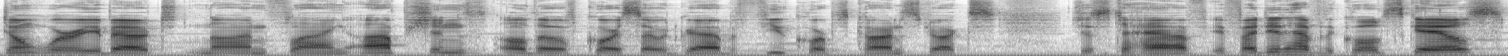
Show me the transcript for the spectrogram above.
Don't worry about non-flying options, although of course I would grab a few corpse constructs just to have. If I did have the cold scales,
